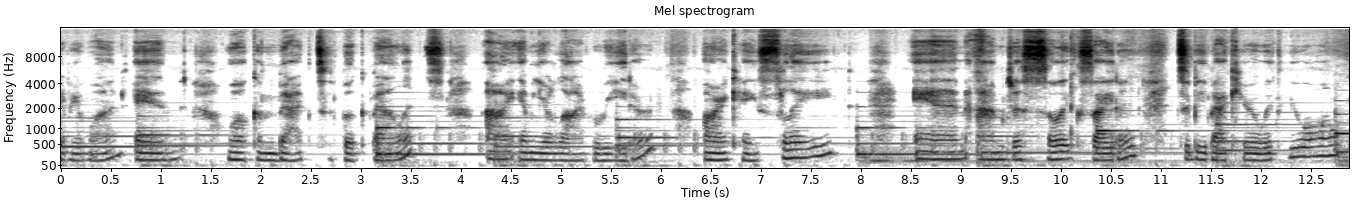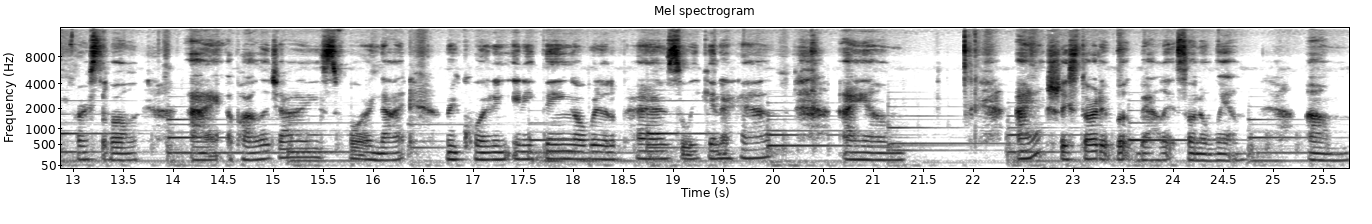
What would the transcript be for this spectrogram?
everyone, and welcome back to Book Balance. I am your live reader, RK Slade, and I'm just so excited to be back here with you all. First of all, I apologize for not recording anything over the past week and a half. I am. Um, I actually started book ballads on a whim. Um,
